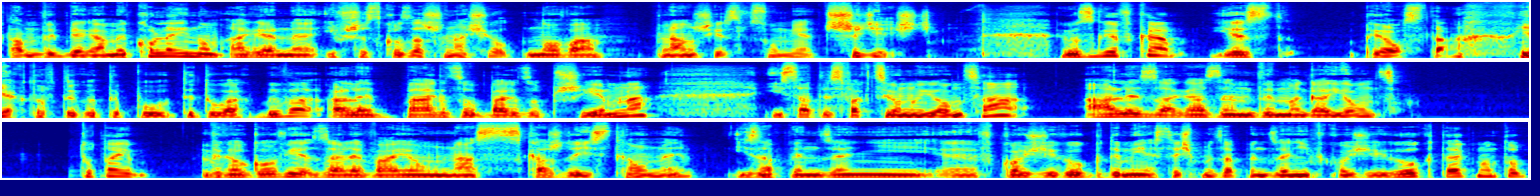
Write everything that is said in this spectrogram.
tam wybieramy kolejną arenę i wszystko zaczyna się od nowa. Plansz jest w sumie 30. Rozgrywka jest prosta, jak to w tego typu tytułach bywa, ale bardzo, bardzo przyjemna i satysfakcjonująca, ale zarazem wymagająca. Tutaj Wrogowie zalewają nas z każdej strony i zapędzeni e, w kozi róg, gdy my jesteśmy zapędzeni w kozi róg, tak, no to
